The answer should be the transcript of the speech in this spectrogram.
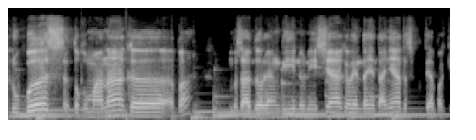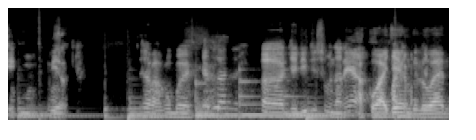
dubes atau ke mana ke apa ambasador yang di Indonesia kalian tanya-tanya atau seperti apa Ki? Hmm. Bil. Siapa aku boleh? Ya, Ya. Eh, jadi dia sebenarnya Aku aja yang duluan.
